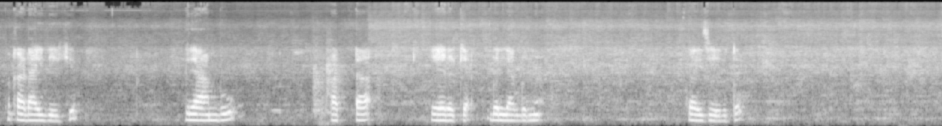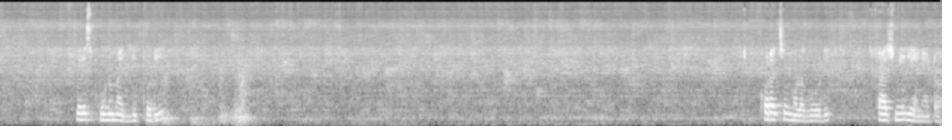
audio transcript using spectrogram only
അപ്പോൾ കടായിലേക്ക് ഗ്രാമ്പു പട്ട ഏലക്ക ഇതെല്ലാം കൂടെ ഒന്ന് ഫ്രൈ ചെയ്തിട്ട് ഒരു സ്പൂണ് മല്ലിപ്പൊടി കുറച്ച് മുളക് പൊടി കാശ്മീരിയാണ് കേട്ടോ.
